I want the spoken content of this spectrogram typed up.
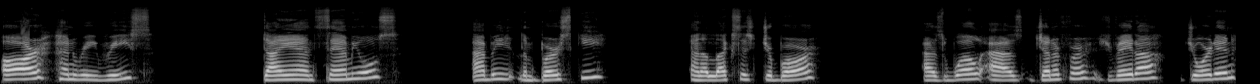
R. Henry Reese, Diane Samuels, Abby Limbersky, and Alexis Jabbar, as well as Jennifer Szweda Jordan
